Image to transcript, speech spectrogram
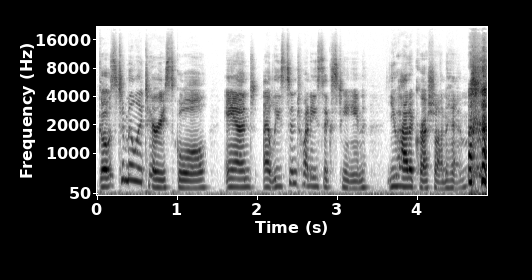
goes to military school, and at least in 2016, you had a crush on him.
